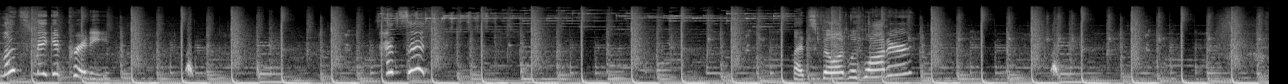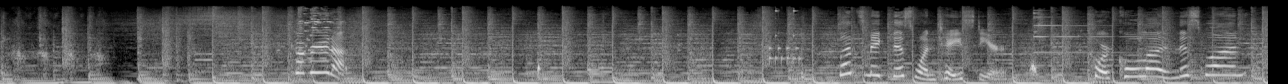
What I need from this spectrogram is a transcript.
Let's make it pretty. Let's fill it with water. Cover it up. Let's make this one tastier. Pour cola in this one.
